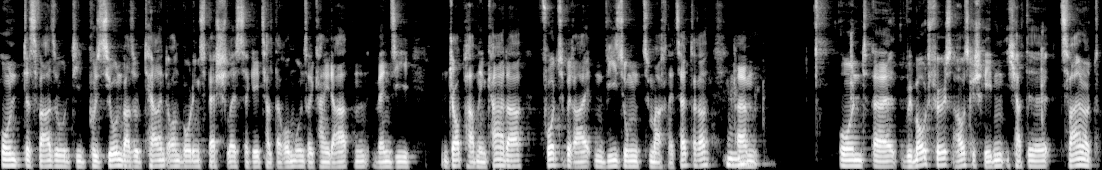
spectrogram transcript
und das war so, die Position war so Talent Onboarding Specialist. Da geht es halt darum, unsere Kandidaten, wenn sie einen Job haben in Kanada, vorzubereiten, Visum zu machen, etc. Mhm. Ähm, und äh, Remote First ausgeschrieben. Ich hatte 200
